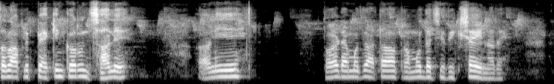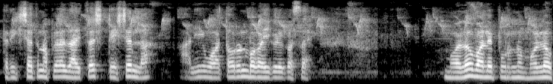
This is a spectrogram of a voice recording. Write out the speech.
चला आपले पॅकिंग करून झाले. आणि थोड्या टायमात आता प्रमोदाची रिक्षा येणार आहे. त्या रिक्षातून आपल्याला जायचं आहे स्टेशनला आणि वातावरण बघा इकडे कसं आहे. मलब आले पूर्ण मलब.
